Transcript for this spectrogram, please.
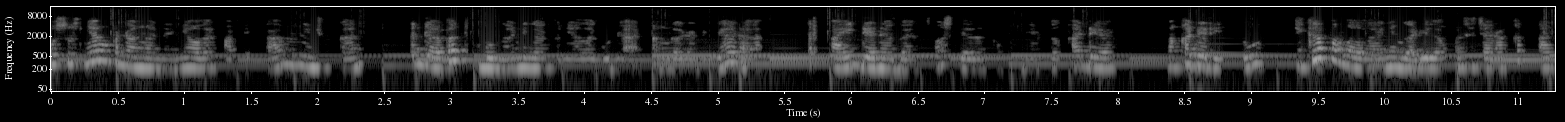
khususnya penanganannya oleh KPK menunjukkan terdapat hubungan dengan penyalahgunaan anggaran negara terkait dana bansos dalam kepentingan pilkada. Maka dari itu, jika pengelolaannya nggak dilakukan secara ketat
